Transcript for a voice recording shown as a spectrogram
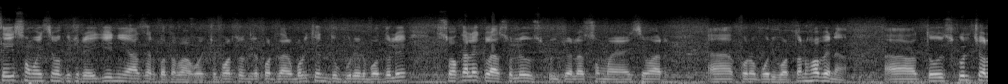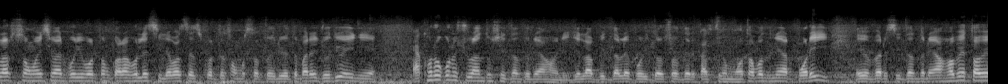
সেই সময়সীমা কিছুটা এগিয়ে নিয়ে আসার কথা ভাবা হচ্ছে। পর্ষদের কর্তারা বলেছেন, দুপুরের বদলে সকালে ক্লাস হলেও স্কুল চলার সময় সীমার কোনো পরিবর্তন হবে না। তো স্কুল চলার সময়সীমার পরিবর্তন করা হলে সিলেবাস শেষ করতে সমস্যা তৈরি হতে পারে। যদিও এই নিয়ে এখনও কোনো চূড়ান্ত সিদ্ধান্ত নেওয়া হয়নি। জেলা বিদ্যালয় পরিদর্শকদের কাছ থেকে মতামত নেওয়ার পরেই এ ব্যাপারে সিদ্ধান্ত নেওয়া হবে। তবে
